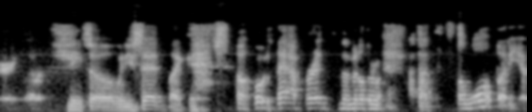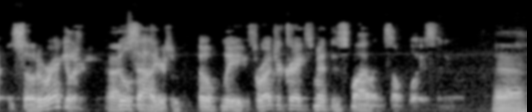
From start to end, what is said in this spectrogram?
very clever. Neat. So when you said like so labyrinth in the middle of the room, I thought that's the Wall Buddy episode of regular. Bill Salyers with no please. Roger Craig Smith is smiling someplace anyway. Yeah,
